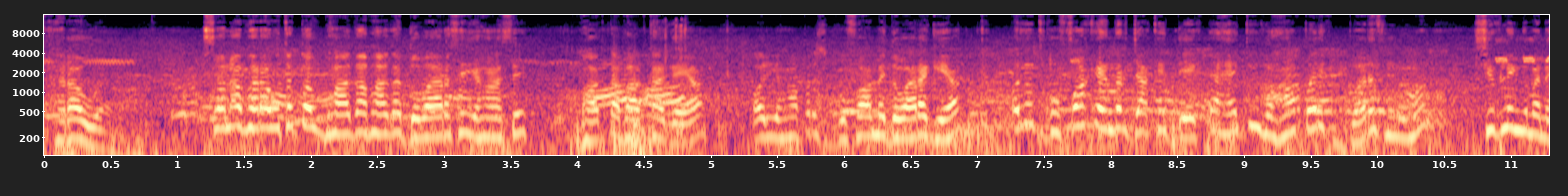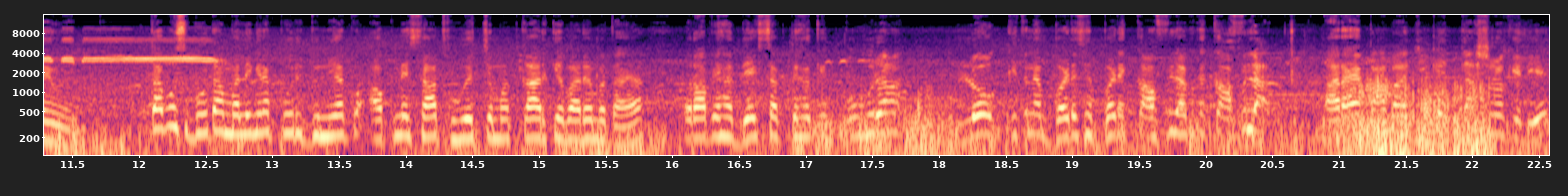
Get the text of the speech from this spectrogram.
भरा हुआ है। सोना भरा हुआ था तो भागा भागा दोबारा से यहाँ से भागता भागता गया। और यहाँ पर इस गुफा में दोबारा गया और उस गुफा के अंदर जाके देखता है कि वहाँ पर एक बर्फ़ नुमा शिवलिंग बने हुए हैं। तब उस बूटा मलिंग ने पूरी दुनिया को अपने साथ हुए चमत्कार के बारे में बताया और आप यहाँ देख सकते हो कि पूरा लोग कितने बड़े से बड़े काफिला का काफिला आ रहा है बाबा जी के दर्शनों के लिए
